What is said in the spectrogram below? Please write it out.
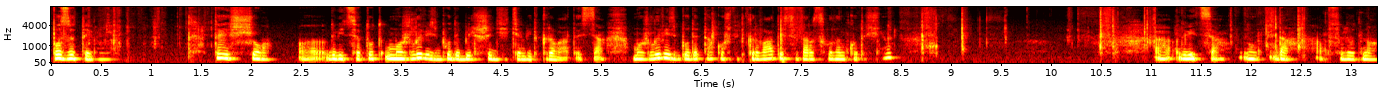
позитивні. Те, що е, дивіться, тут можливість буде більше дітям відкриватися. Можливість буде також відкриватися. Зараз хвилинку точню. Е, Дивіться, ну да, абсолютно.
